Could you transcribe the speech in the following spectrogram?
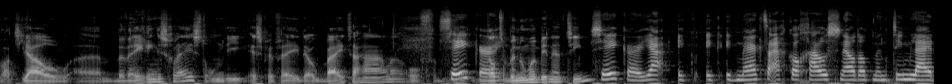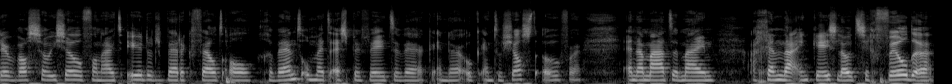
wat jouw uh, beweging is geweest om die SPV er ook bij te halen? Of Zeker. dat te benoemen binnen het team? Zeker, ja. Ik, ik, ik merkte eigenlijk al gauw snel dat mijn teamleider was sowieso vanuit eerder werkveld al gewend om met SPV te werken en daar ook enthousiast over. En naarmate mijn agenda en caseload zich vulde,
